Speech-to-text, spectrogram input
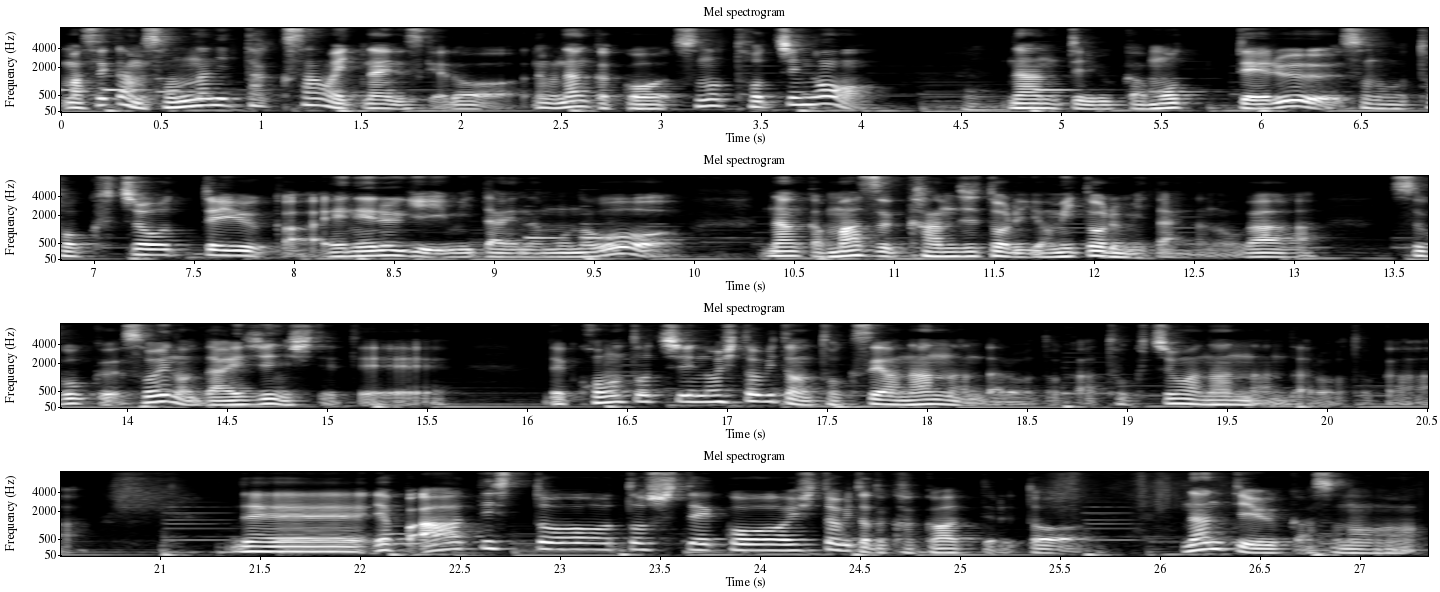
まあ世界もそんなにたくさんは行ってないんですけど、でもなんかこう、その土地の、なんていうか持ってるその特徴っていうかエネルギーみたいなものをなんかまず感じ取る読み取るみたいなのがすごくそういうのを大事にしててでこの土地の人々の特性は何なんだろうとか特徴は何なんだろうとかでやっぱアーティストとしてこう人々と関わってるとなんていうかその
